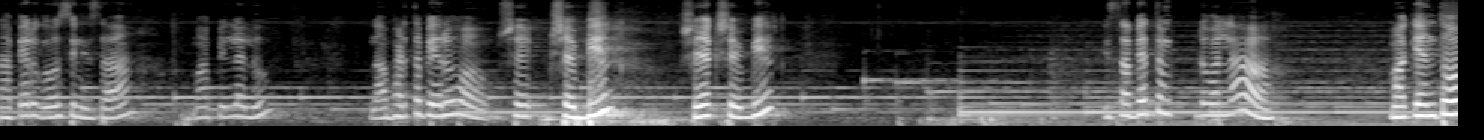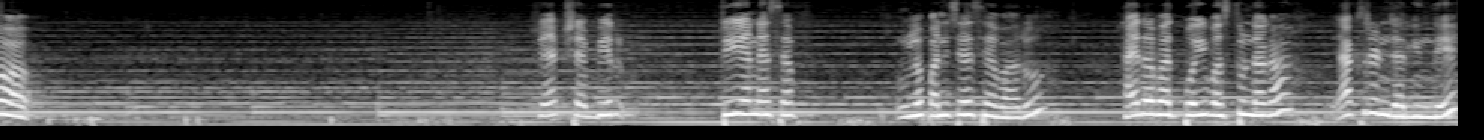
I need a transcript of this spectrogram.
నా పేరు గౌసినిసా. మా పిల్లలు. నా భర్త పేరు షే- షబ్బీర్ షేక్ షబ్బీర్. ఈ సభ్యత్వం వల్ల మాకెంతో షేక్ షబ్బీర్ టీఎన్ఎస్ఎఫ్లో పనిచేసేవారు. హైదరాబాద్ పోయి వస్తుండగా యాక్సిడెంట్ జరిగింది.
